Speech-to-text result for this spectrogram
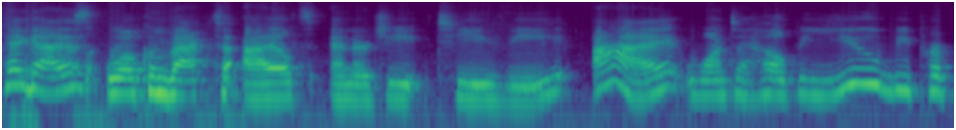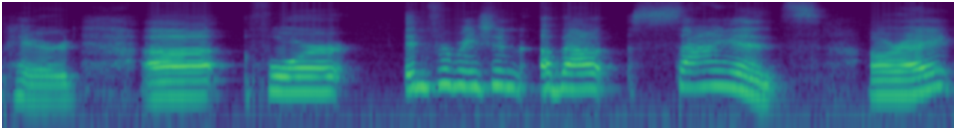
Hey guys, welcome back to IELTS Energy TV. I want to help you be prepared uh, for information about science. All right.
